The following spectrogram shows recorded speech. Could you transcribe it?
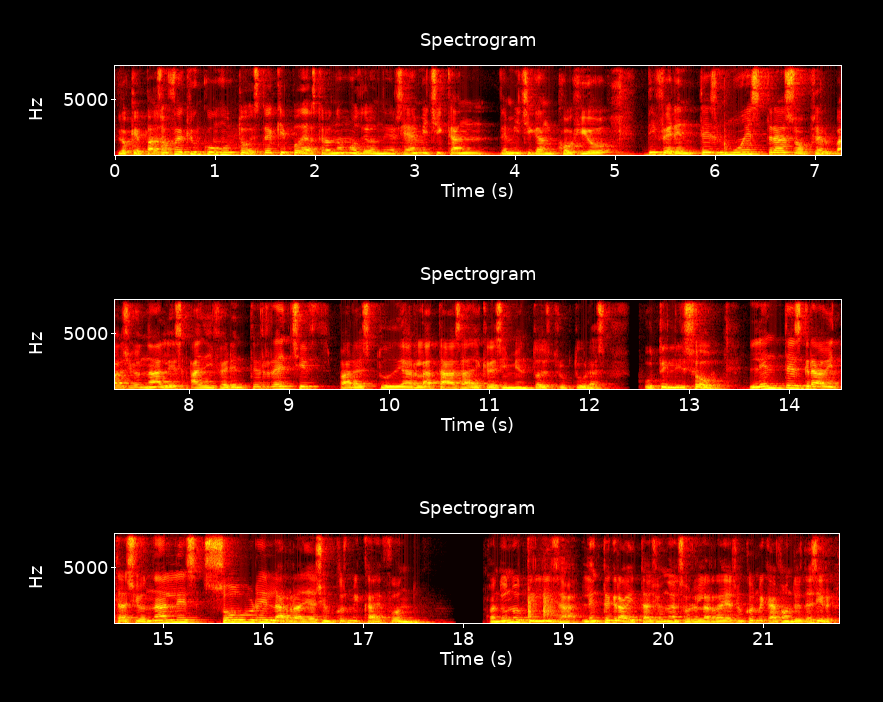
Lo que pasó fue que un conjunto, este equipo de astrónomos de la Universidad de Michigan, de Michigan cogió diferentes muestras observacionales a diferentes redshifts para estudiar la tasa de crecimiento de estructuras. Utilizó lentes gravitacionales sobre la radiación cósmica de fondo. Cuando uno utiliza lente gravitacional sobre la radiación cósmica de fondo, es decir,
